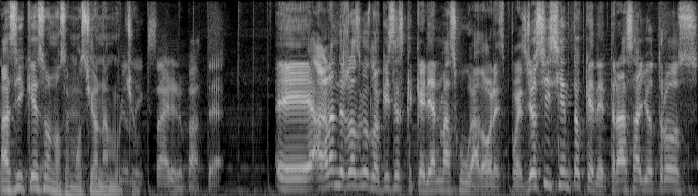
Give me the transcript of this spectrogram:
Así que eso nos emociona mucho. Eh, a grandes rasgos lo que hice es que querían más jugadores. Pues yo sí siento que detrás hay otros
